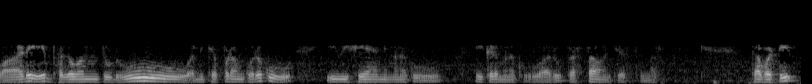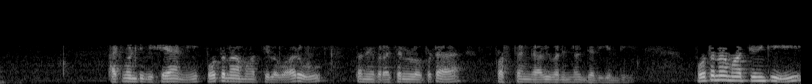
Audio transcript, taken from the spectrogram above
వాడే భగవంతుడు అని చెప్పడం కొరకు ఈ విషయాన్ని మనకు ఇక్కడ మనకు వారు ప్రస్తావన చేస్తున్నారు. కాబట్టి అటువంటి విషయాన్ని పోతనామాత్యుల వారు తన యొక్క రచన లోపల స్పష్టంగా వివరించడం జరిగింది. పోతనామాత్యునికి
